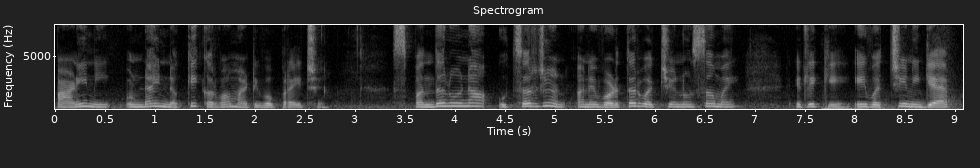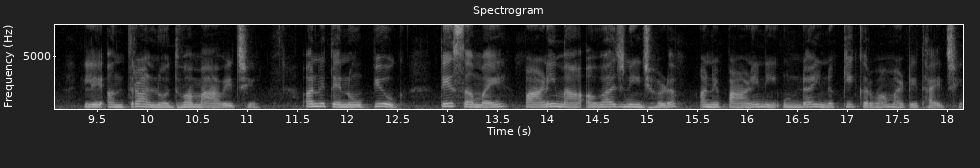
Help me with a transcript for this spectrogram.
પાણીની ઊંડાઈ નક્કી કરવા માટે વપરાય છે. સ્પંદનોના ઉત્સર્જન અને વળતર વચ્ચેનો સમય, એટલે કે એ વચ્ચેની ગેપ, એટલે અંતરાલ નોંધવામાં આવે છે અને તેનો ઉપયોગ તે સમયે પાણીમાં અવાજની ઝડપ અને પાણીની ઊંડાઈ નક્કી કરવા માટે થાય છે.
